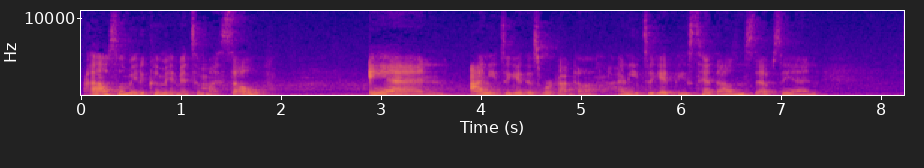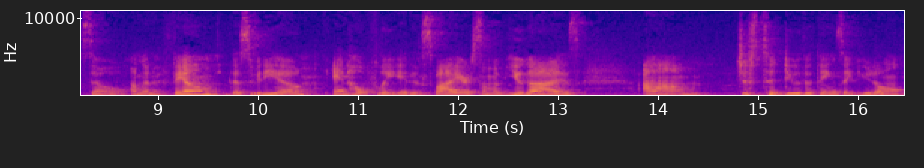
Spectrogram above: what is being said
i also made a commitment to myself and i need to get this workout done. I need to get these 10,000 steps in so I'm gonna film this video and hopefully it inspires some of you guys um, just to do the things that you don't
